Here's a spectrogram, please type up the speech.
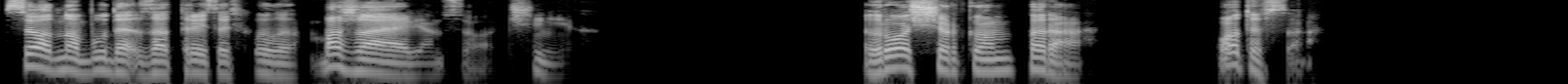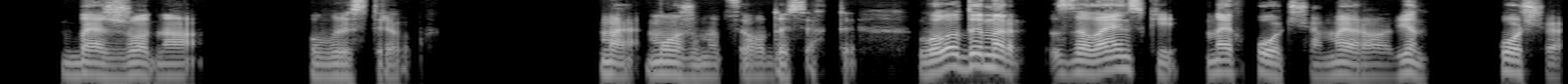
все одно буде за 30 хвилин. Бажає він цього чи ні? Розчерком пера. От і все. Без жодного вистрілу. Ми можемо цього досягти. Володимир Зеленський не хоче миру, він хоче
